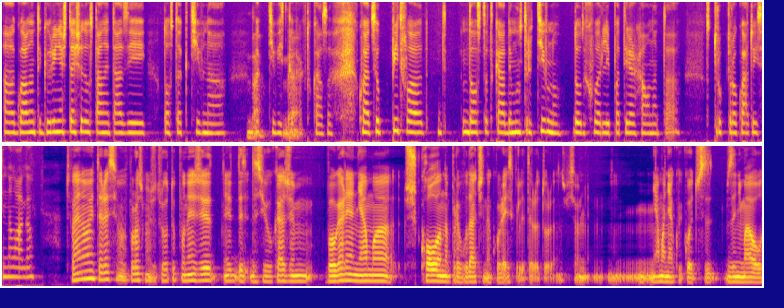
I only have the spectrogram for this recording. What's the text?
а, главната героиня щеше да остане тази доста активна Да, активистка, да. както казах, която се опитва доста така демонстративно да отхвърли патриархалната структура, която и се налага. Това е много интересен въпрос, между другото, понеже, е, да, да си го кажем, България няма школа на преводачи на корейска литература. Няма някой, който се занимава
